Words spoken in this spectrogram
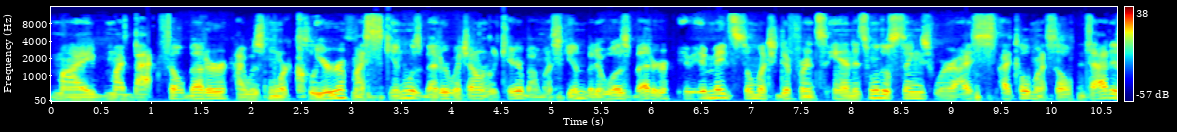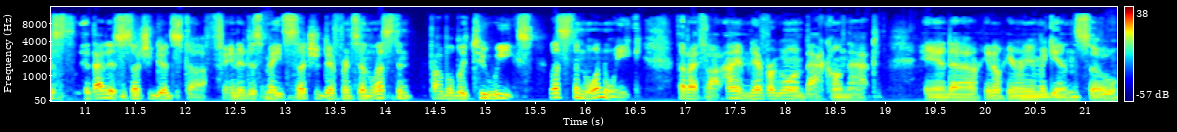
my my back felt better. I was more clear. My skin was better, which I don't really care about my skin, but it was better. It, it made so much difference, and it's one of those things where I I told myself that is that is such good stuff, and it has made such a difference in less than probably two weeks, less than one week, that I thought I am never going back on that. And uh, you know, here I am again. So,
